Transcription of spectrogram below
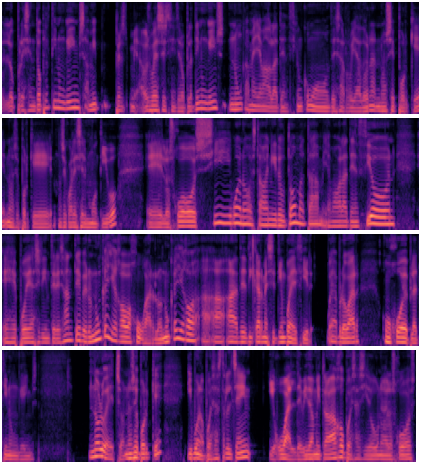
lo presentó Platinum Games, a mí, mira, os voy a ser sincero, Platinum Games nunca me ha llamado la atención como desarrolladora, no sé por qué, no sé por qué, no sé cuál es el motivo. Eh, los juegos, sí, bueno, estaba en Ir Automata, me llamaba la atención, eh, podía ser interesante, pero nunca he llegado a jugarlo, nunca he llegado a dedicarme ese tiempo a decir, voy a probar un juego de Platinum Games. No lo he hecho, no sé por qué. Y bueno, pues Astral Chain, igual, debido a mi trabajo, pues ha sido uno de los juegos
